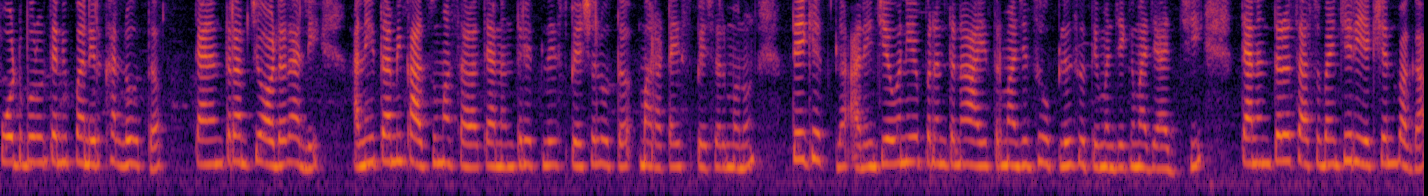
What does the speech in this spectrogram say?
पोट भरून त्यांनी पनीर खाल्लं होतं. त्यानंतर आमची ऑर्डर आली आणि इथं आम्ही काजू मसाला त्यानंतर इथले स्पेशल होतं मराठाई स्पेशल म्हणून ते घेतलं. आणि जेवण येईपर्यंत ना आई तर माझी झोपलीच होती म्हणजे की माझी आजी. त्यानंतर सासूबाईंची रिएक्शन बघा.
